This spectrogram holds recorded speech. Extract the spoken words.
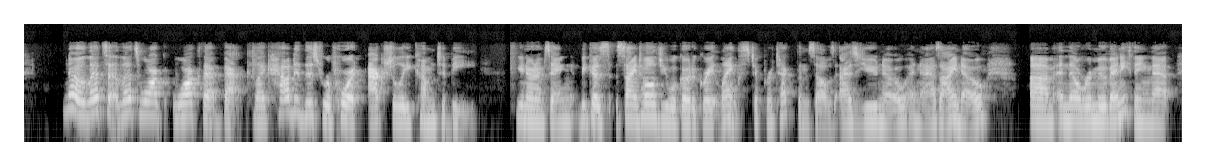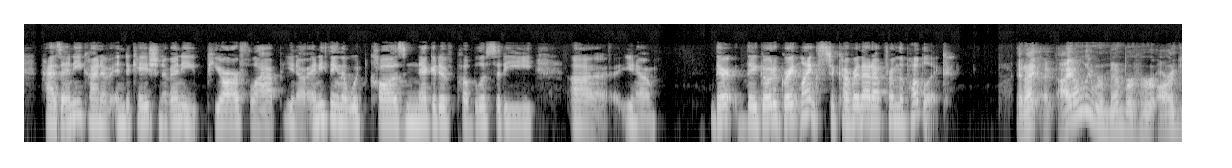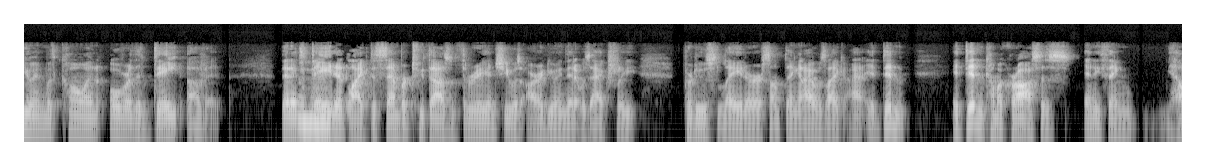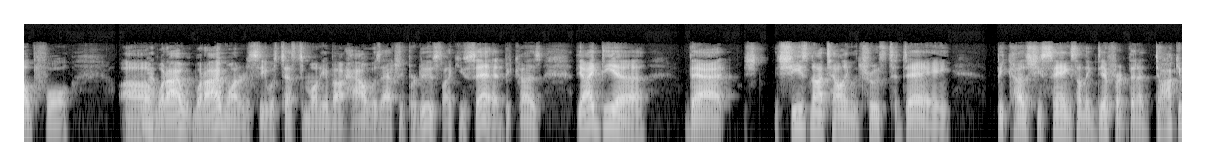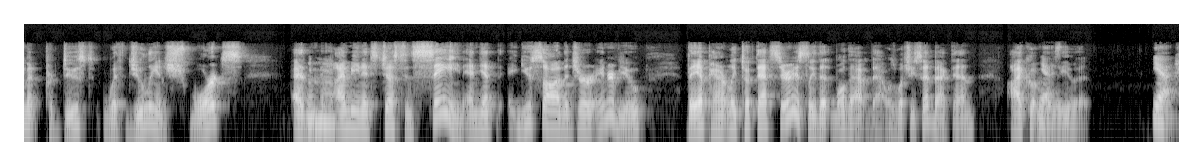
no, let's uh, let's walk walk that back. Like how did this report actually come to be? You know what I'm saying? Because Scientology will go to great lengths to protect themselves, as you know, and as I know, um, and they'll remove anything that has any kind of indication of any PR flap, you know, anything that would cause negative publicity. Uh, you know, they they go to great lengths to cover that up from the public. And I, I only remember her arguing with Cohen over the date of it, that it's mm-hmm. dated like December 2003, and she was arguing that it was actually produced later or something. And I was like, I, it didn't, it didn't come across as anything helpful. Um, yeah. What I what I wanted to see was testimony about how it was actually produced, like you said, because the idea that she's not telling the truth today because she's saying something different than a document produced with Julian Schwartz. And mm-hmm. I mean, it's just insane. And yet, you saw in the juror interview, they apparently took that seriously. That well, that that was what she said back then. I couldn't yes. believe it. Yeah,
